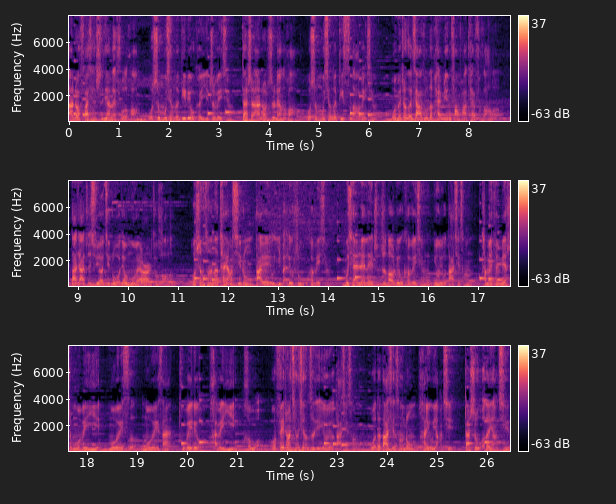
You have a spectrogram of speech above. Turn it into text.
按照发现时间来说的话，我是木星的第六颗已知卫星；但是按照质量的话，我是木星的第四大卫星。我们这个家族的排名方法太复杂了，大家只需要记住我叫木卫二就好了。我生存的太阳系中大约有一百六十五颗卫星，目前人类只知道六颗卫星拥有大气层，它们分别是木卫一、木卫四、木卫三、土卫六、海卫一和我。我非常庆幸自己拥有大气层，我的大气层中含有氧气，但是我的氧气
